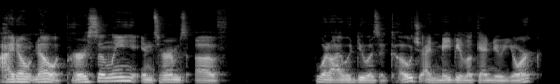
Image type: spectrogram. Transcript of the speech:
I don't know personally in terms of what I would do as a coach. I'd maybe look at New York,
